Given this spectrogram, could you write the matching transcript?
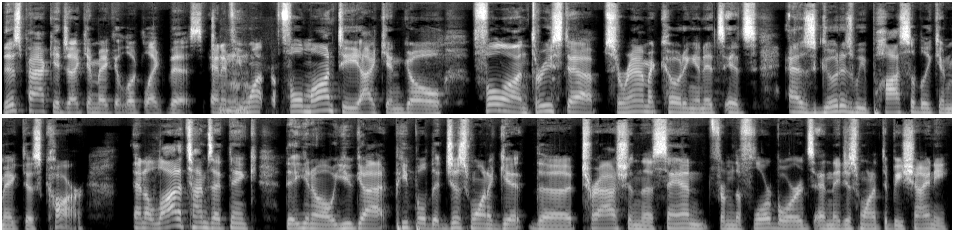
This package, I can make it look like this. And mm-hmm. if you mm-hmm. want the full Monty, I can go full on three step ceramic coating, and it's it's as good as we possibly can make this car. And a lot of times, I think that you know you got people that just want to get the trash and the sand from the floorboards, and they just want it to be shiny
